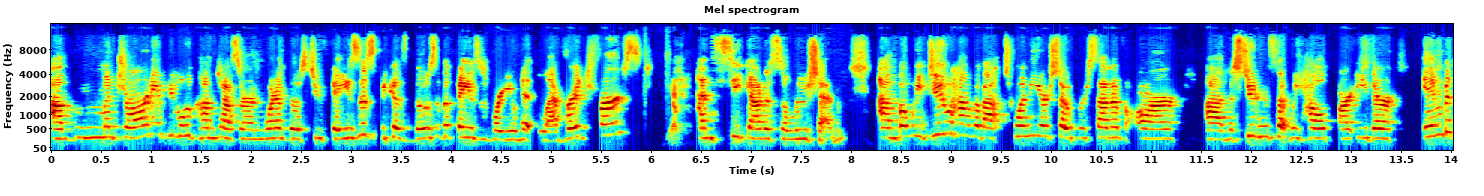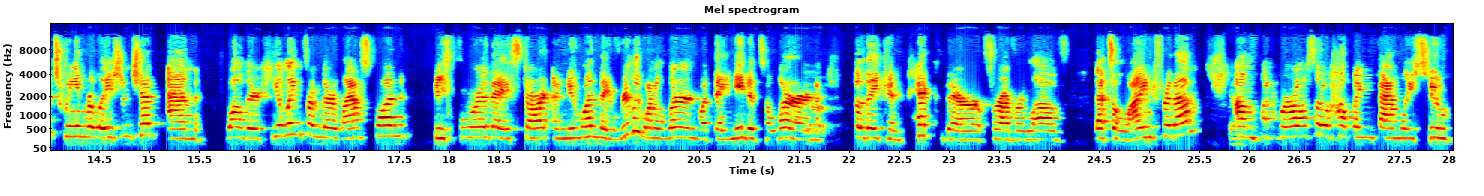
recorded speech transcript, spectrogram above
Um, majority of people who come to us are in one of those two phases because those are the phases where you hit leverage first yep. and seek out a solution. Um, but we do have about 20 or so percent of our uh, the students that we help are either in between relationship and while they're healing from their last one before they start a new one, they really want to learn what they needed to learn so they can pick their forever love that's aligned for them. Um, but we're also helping families who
